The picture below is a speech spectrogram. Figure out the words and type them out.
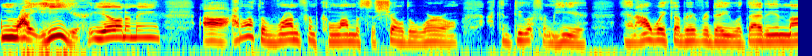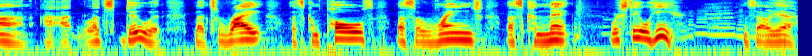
I'm right here. You know what I mean? Uh, I don't have to run from Columbus to show the world. I can do it from here. And I wake up every day with that in mind. I, I, let's do it. Let's write. Let's compose. Let's arrange. Let's connect. We're still here. And so, yeah,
